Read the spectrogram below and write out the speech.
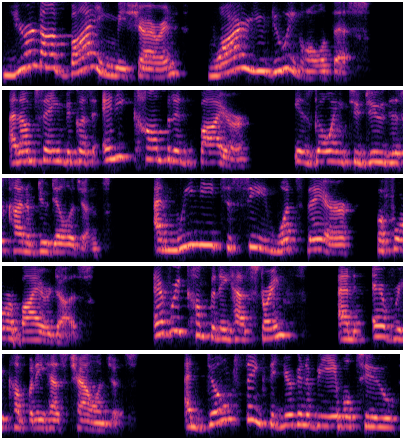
You're not buying me, Sharon. Why are you doing all of this? And I'm saying because any competent buyer is going to do this kind of due diligence. And we need to see what's there before a buyer does. Every company has strengths and every company has challenges. And don't think that you're going to be able to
